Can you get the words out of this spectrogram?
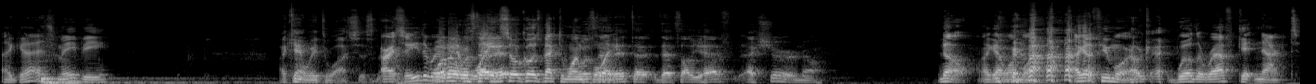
I guess maybe. I can't wait to watch this. Now. All right, so either way What- we have white, so it goes back to one Was point. that it? That, that's all you had extra or no? No, I got one more. I got a few more. Okay. Will the ref get knocked?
